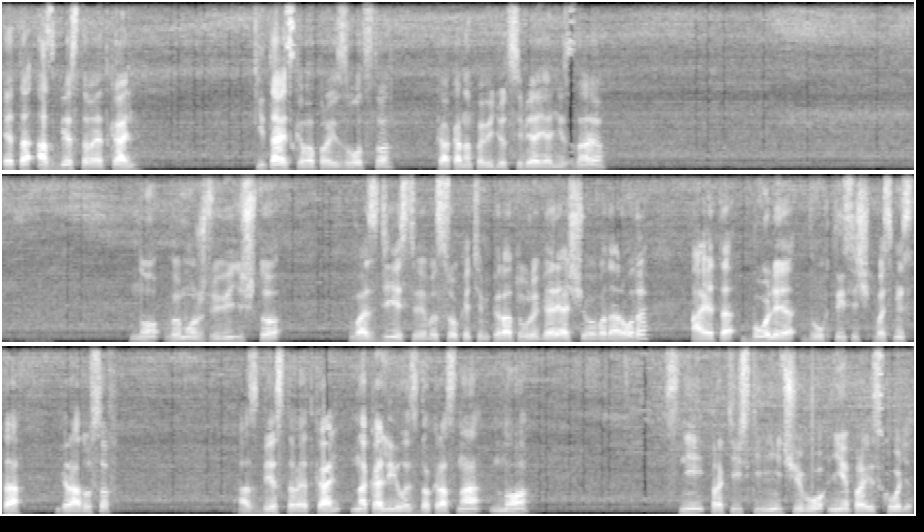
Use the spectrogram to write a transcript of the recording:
Это асбестовая ткань китайского производства. Как она поведет себя, я не знаю. Но вы можете увидеть, что воздействие высокой температуры горящего водорода, а это более 2800 градусов, асбестовая ткань накалилась до красна, но с ней практически ничего не происходит.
